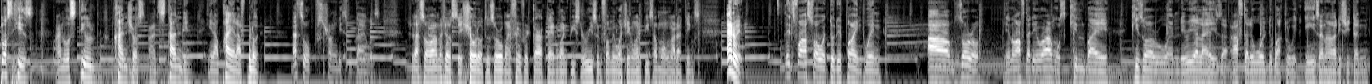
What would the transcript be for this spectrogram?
plus his and was still conscious and standing in a pile of blood that's how strong this guy was so that's all I want to just say. Shout out to Zoro, my favorite character in One Piece. The reason for me watching One Piece, among other things. Anyway, let's fast forward to the point when um, Zoro, you know, after they were almost killed by Kizaru, and they realized that after the whole debacle with Ace and all this shit, and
